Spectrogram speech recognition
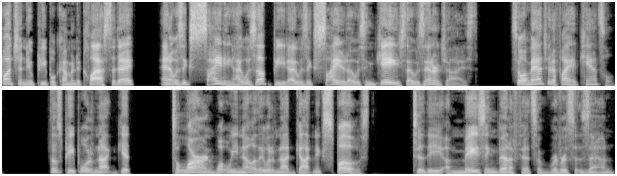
bunch of new people coming to class today, and it was exciting. I was upbeat. I was excited. I was engaged. I was energized. So imagine if I had canceled. Those people would have not get to learn what we know. They would have not gotten exposed to the amazing benefits of Rivers Zen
